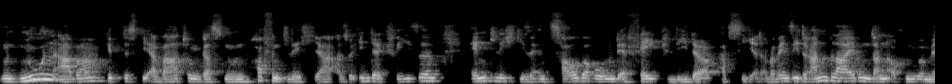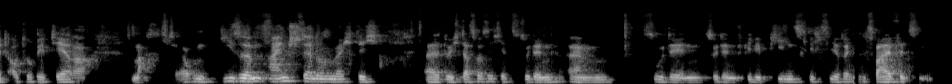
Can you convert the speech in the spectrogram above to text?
Und nun aber gibt es die Erwartung, dass nun hoffentlich, ja, also in der Krise endlich diese Entzauberung der Fake-Leader passiert. Aber wenn sie dranbleiben, dann auch nur mit autoritärer Macht. Und diese Einstellung möchte ich äh, durch das, was ich jetzt zu den, ähm, zu den, zu den Philippinen skizziere, in Zweifel ziehen.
